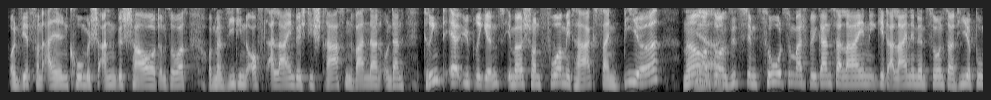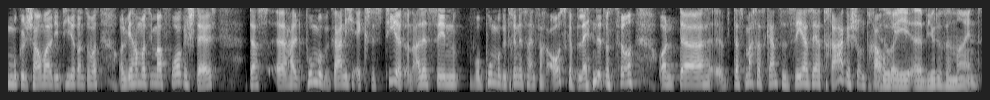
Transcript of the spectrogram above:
und wird von allen komisch angeschaut und sowas. Und man sieht ihn oft allein durch die Straßen wandern und dann trinkt er übrigens immer schon vormittags sein Bier, Ne, Ja. und so und sitzt im Zoo zum Beispiel ganz allein, geht allein in den Zoo und sagt, hier Pumuckel, schau mal die Tiere und sowas. Und wir haben uns immer vorgestellt, dass äh, halt Pumuckel gar nicht existiert und alle Szenen, wo Pumuckel drin ist, einfach ausgeblendet und so. Und äh, das macht das Ganze sehr, sehr tragisch und traurig. So wie äh, Beautiful Mind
